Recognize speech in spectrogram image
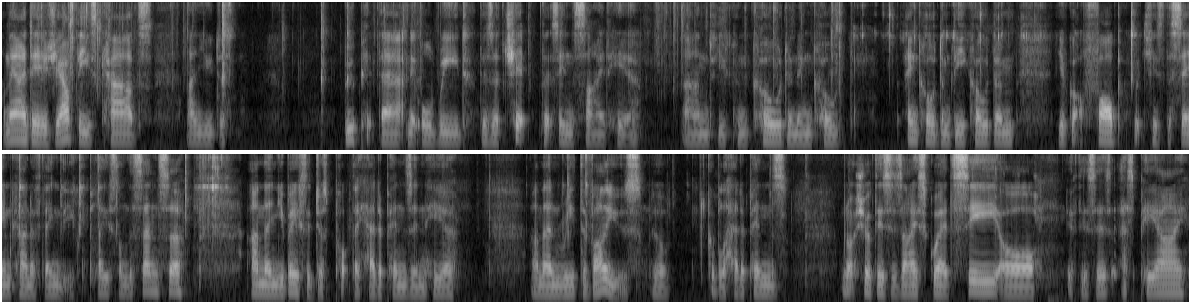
And the idea is you have these cards and you just boop it there and it will read. There's a chip that's inside here and you can code and encode encode them, decode them. You've got a fob, which is the same kind of thing that you can place on the sensor. And then you basically just put the header pins in here and then read the values. So a couple of header pins. I'm not sure if this is I squared C or if this is SPI.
